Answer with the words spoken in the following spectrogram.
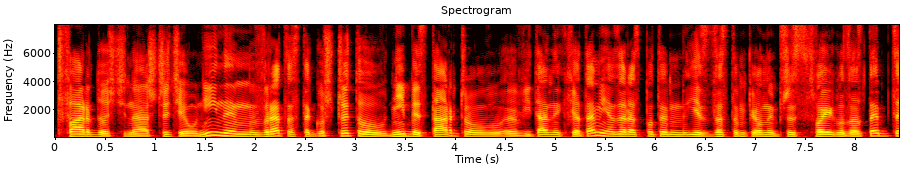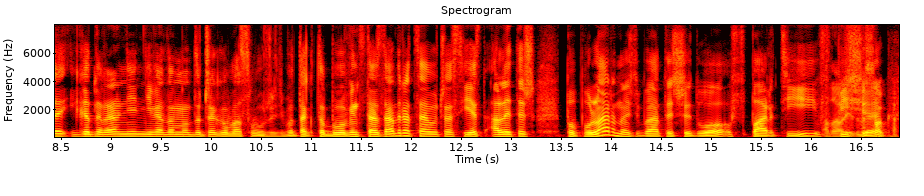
twardość na szczycie unijnym, wraca z tego szczytu niby z tarczą, e, witany kwiatami, a zaraz potem jest zastąpiony przez swojego zastępcę i generalnie nie wiadomo do czego ma służyć, bo tak to było, więc ta zadra cały czas jest, ale też popularność Beaty Szydło w partii, w Nadal jest PiSie wysoka.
